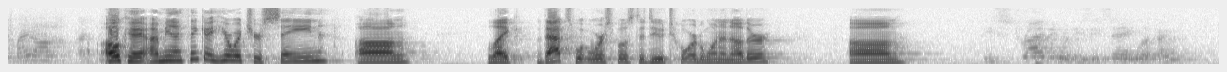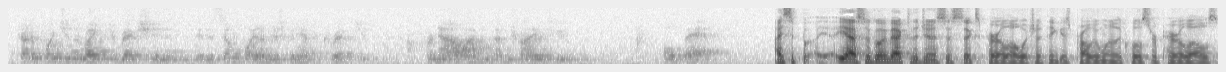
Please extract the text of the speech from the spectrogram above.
am I off? I think Okay, I mean, I think I hear what you're saying. Um, like, that's what we're supposed to do toward one another. Um, He's striving with these. He's saying, look, I'm trying to point you in the right direction, and at some point I'm just going to have to correct you. For now, I'm, I'm trying to hold back. I supp- yeah, so going back to the Genesis 6 parallel, which I think is probably one of the closer parallels,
